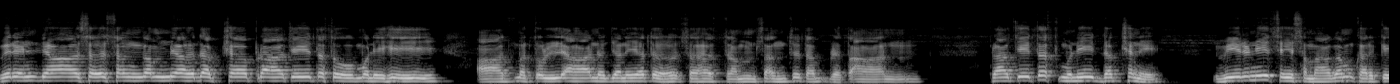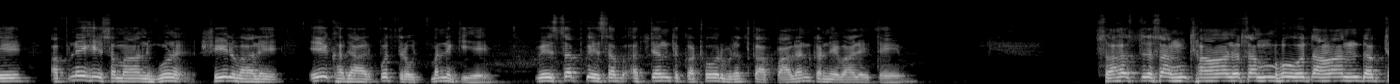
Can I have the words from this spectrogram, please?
विरण्यास संगम्य दक्ष प्राचेतसो मुनि आत्मतुल्यान जनयत सहस्रम संसित व्रतान प्राचेतस मुनि दक्ष ने वीरणी से समागम करके अपने ही समान गुण शील वाले एक हज़ार पुत्र उत्पन्न किए। वे सब के सब अत्यंत कठोर व्रत का पालन करने वाले थे। सहस्र संख्यान संभूतान दक्ष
